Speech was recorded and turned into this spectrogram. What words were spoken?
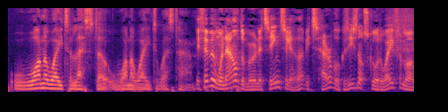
one away to Leicester, one away to West Ham. If him and Wijnaldum were in a team together, that'd be terrible because he's not scored away from in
